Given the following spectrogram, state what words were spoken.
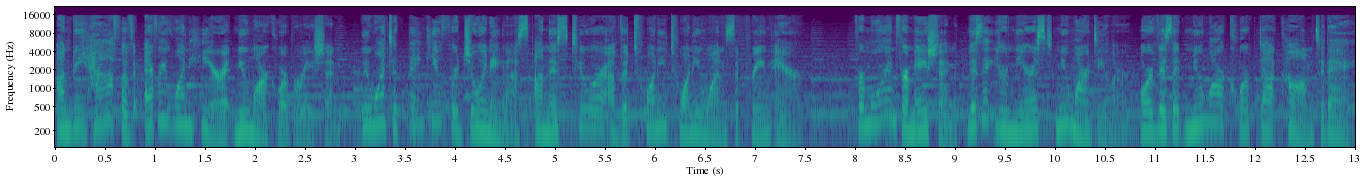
On behalf of everyone here at Newmar Corporation, we want to thank you for joining us on this tour of the 2021 Supreme Aire. For more information, visit your nearest Newmar dealer or visit newmarcorp.com today.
